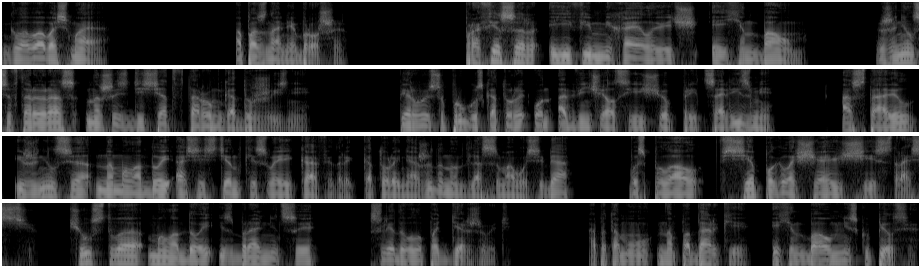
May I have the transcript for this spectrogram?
Глава восьмая. Опознание броши. Профессор Ефим Михайлович Эйхенбаум женился второй раз на 62-м году жизни. Первую супругу, с которой он обвенчался еще при царизме, оставил и женился на молодой ассистентке своей кафедры, которой неожиданно для самого себя воспылал всепоглощающей страстью. Чувство молодой избранницы следовало поддерживать, а потому на подарки Эхенбаум не скупился.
